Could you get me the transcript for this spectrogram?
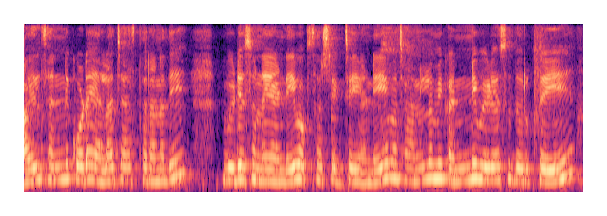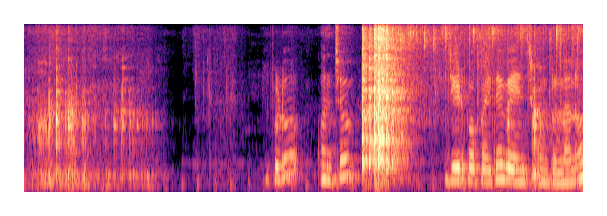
ఆయిల్స్ అన్నీ కూడా ఎలా చేస్తారన్నది వీడియోస్ ఉన్నాయండి. ఒకసారి చెక్ చేయండి. మా ఛానల్లో మీకు అన్ని వీడియోస్ దొరుకుతాయి. ఇప్పుడు కొంచెం జీడిపప్పు అయితే వేయించుకుంటున్నాను.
